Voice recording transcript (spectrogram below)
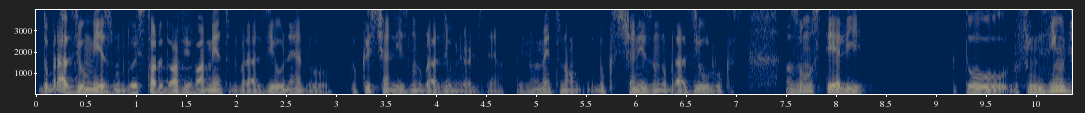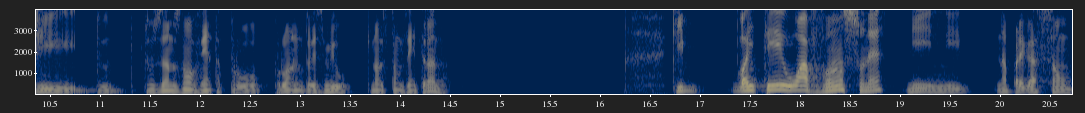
do Brasil mesmo, da história do avivamento do Brasil, né? Do, do cristianismo no Brasil, melhor dizendo. Avivamento não, do cristianismo no Brasil, Lucas. Nós vamos ter ali do, do finzinho de, do, dos anos 90 pro, pro ano 2000, que nós estamos entrando, que vai ter o avanço, né, ni, ni, na pregação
